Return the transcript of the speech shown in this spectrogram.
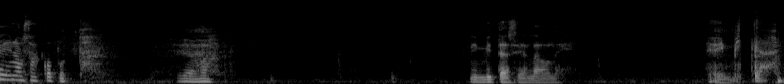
Ei osaa koputtaa? Jaha. Niin mitä siellä oli? Ei mitään.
